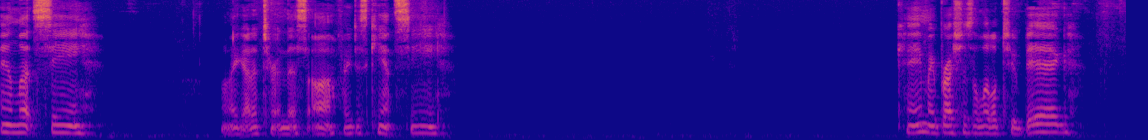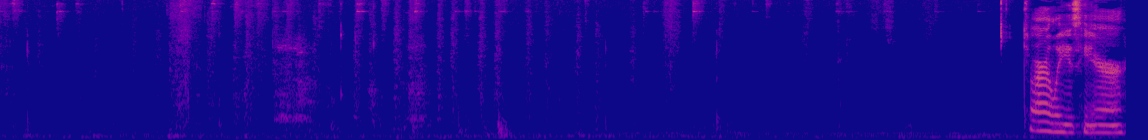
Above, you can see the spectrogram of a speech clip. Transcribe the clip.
And let's see. Oh, I got to turn this off. I just can't see. Okay, my brush is a little too big. Charlie's here.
